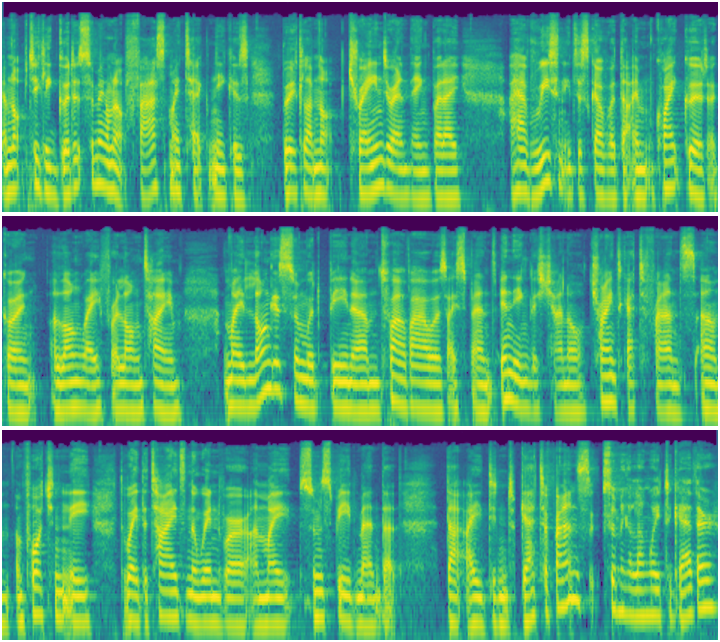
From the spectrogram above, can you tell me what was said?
I'm not particularly good at swimming. I'm not fast. My technique is brutal. I'm not trained or anything, but I, I have recently discovered that I'm quite good at going a long way for a long time. My longest swim would have been um, 12 hours I spent in the English Channel trying to get to France. Um, unfortunately, the way the tides and the wind were and my swim speed meant that that I didn't get to France. Swimming a long way together.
